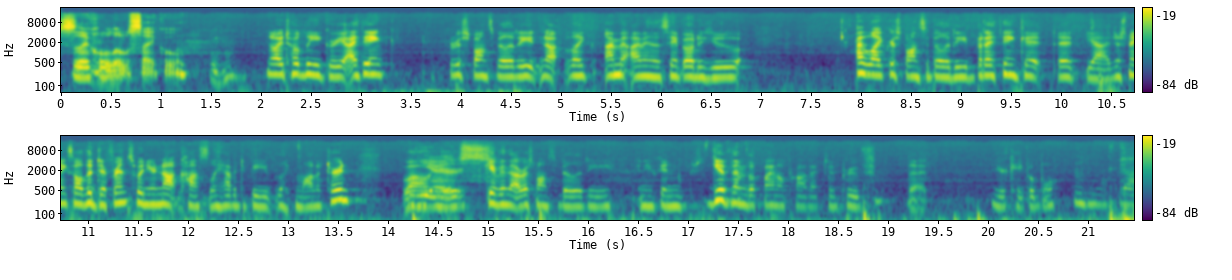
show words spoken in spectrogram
It's like a whole little cycle. Mm-hmm. No, I totally agree. I think responsibility, not like I'm I'm in the same boat as you. I like responsibility, but I think it, it yeah, it just makes all the difference when you're not constantly having to be like monitored while you're Yes. given that responsibility and you can give them the final product and prove that you're capable. Mm-hmm. Yeah.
